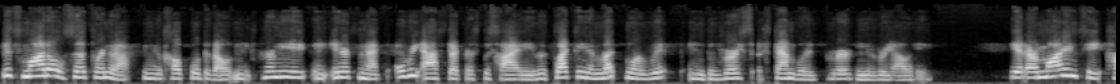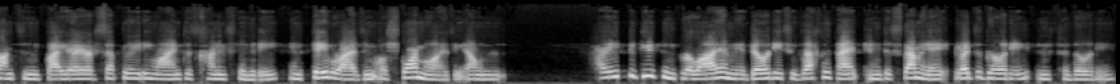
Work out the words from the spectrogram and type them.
This model of social interaction and cultural development permeates and interconnects every aspect of society, reflecting a much more rich and diverse assemblage version of reality. Yet our modern state functions by of separating lines as connectivity and stabilizing or formalizing elements. Our institutions rely on the ability to represent and disseminate legibility and stability.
